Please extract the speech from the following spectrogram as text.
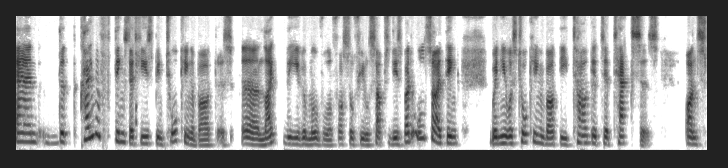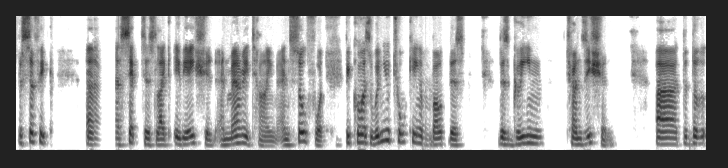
And the kind of things that he's been talking about, is, uh, like the removal of fossil fuel subsidies, but also I think when he was talking about the targeted taxes on specific uh, sectors like aviation and maritime and so forth, because when you're talking about this this green transition, uh, the, the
